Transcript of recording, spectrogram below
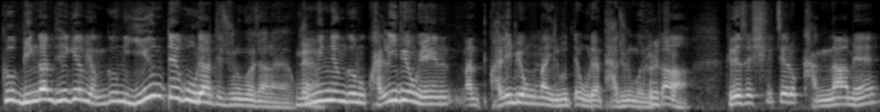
그 민간 대기업 연금이 이윤 떼고 우리한테 주는 거잖아요. 네. 국민연금은 관리 비용 외에는 관리 비용만 일부 떼고 우리한테 다 주는 거니까. 그렇죠. 그래서 실제로 강남의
